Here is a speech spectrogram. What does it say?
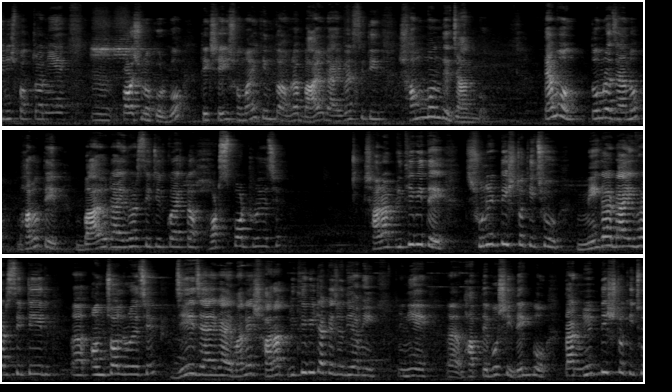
জিনিসপত্র নিয়ে পড়াশুনো করব, ঠিক সেই সময় কিন্তু আমরা বায়োডাইভার্সিটি সম্বন্ধে জানব। তেমন তোমরা জানো, ভারতের বায়োডাইভার্সিটির কয়েকটা হটস্পট রয়েছে। সারা পৃথিবীতে সুনির্দিষ্ট কিছু মেগা ডাইভার্সিটির অঞ্চল রয়েছে, যে জায়গায় মানে সারা পৃথিবীটাকে যদি আমি নিয়ে ভাবতে বসি, দেখব তার নির্দিষ্ট কিছু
